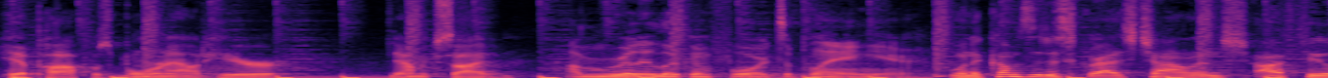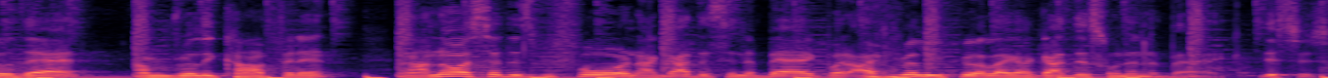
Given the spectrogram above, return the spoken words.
Hip hop was born out here. Yeah, I'm excited. I'm really looking forward to playing here. When it comes to the scratch challenge, I feel that I'm really confident. And I know I said this before and I got this in the bag, but I really feel like I got this one in the bag. This is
